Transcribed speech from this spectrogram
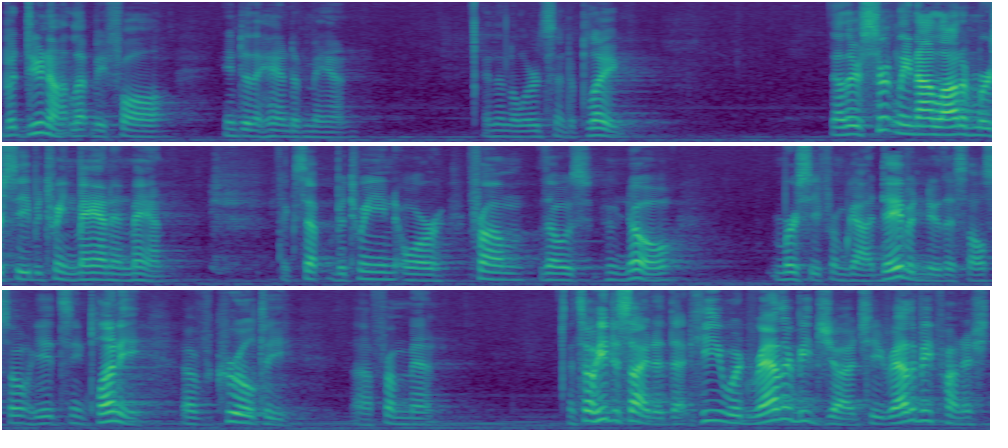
But do not let me fall into the hand of man. And then the Lord sent a plague. Now, there's certainly not a lot of mercy between man and man except between or from those who know mercy from God. David knew this also. He had seen plenty of cruelty uh, from men. And so he decided that he would rather be judged, he'd rather be punished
